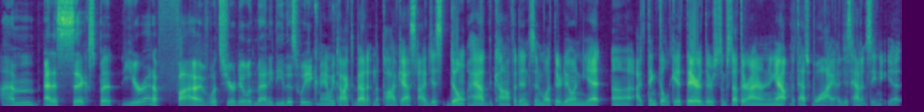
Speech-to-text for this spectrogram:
I'm at a six, but you're at a five. What's your deal with Matty D this week? Man, we talked about it in the podcast. I just don't have the confidence in what they're doing yet. Uh, I think they'll get there. There's some stuff they're ironing out, but that's why I just haven't seen it yet.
